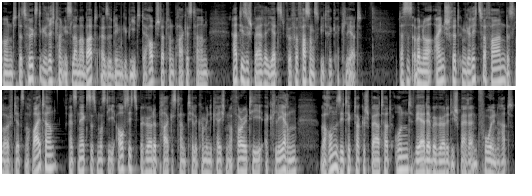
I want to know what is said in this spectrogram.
Und das höchste Gericht von Islamabad, also dem Gebiet der Hauptstadt von Pakistan, hat diese Sperre jetzt für verfassungswidrig erklärt. Das ist aber nur ein Schritt im Gerichtsverfahren, das läuft jetzt noch weiter. Als nächstes muss die Aufsichtsbehörde Pakistan Telecommunication Authority erklären, warum sie TikTok gesperrt hat und wer der Behörde die Sperre empfohlen hat.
